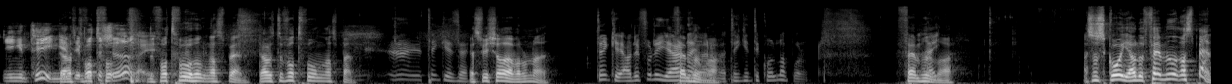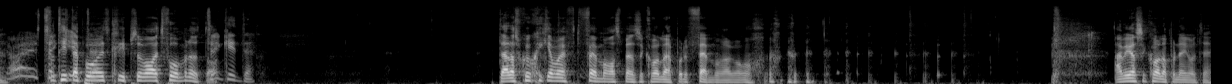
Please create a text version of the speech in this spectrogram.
Ingenting, Du det är bara att får, köra du får 200 spänn. Du du får 200 spänn. Nej, Jag tänker inte. Jag swishar över dem nu. Tänker, ja, det får du gärna 500. göra, men jag tänker inte kolla på den. 500. Alltså skojar du? 500 spänn? Ja, jag För att tänker titta på inte. ett klipp som var i två minuter? Tänker inte. Dallas skulle skicka mig 500 spänn så kollar jag på det 500 gånger. Nej men jag ska kolla på den en gång till.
